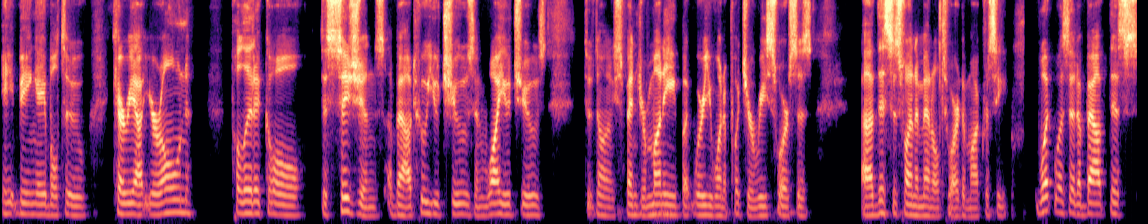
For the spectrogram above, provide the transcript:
being able to carry out your own political decisions about who you choose and why you choose to not only spend your money, but where you want to put your resources. Uh, this is fundamental to our democracy. What was it about this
